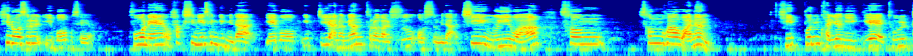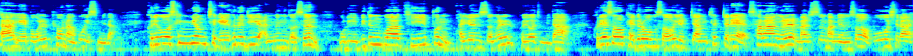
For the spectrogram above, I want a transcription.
흰옷을 입어보세요. 구원의 확신이 생깁니다. 예복 입지 않으면 들어갈 수 없습니다. 칭의와 성, 성화와는 깊은 관련이 있기에 둘 다 예복을 표현하고 있습니다. 그리고 생명책에 흐르지 않는 것은 우리 믿음과 깊은 관련성을 보여줍니다. 그래서 베드로후서 1장 7절에 사랑을 말씀하면서 무엇이라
